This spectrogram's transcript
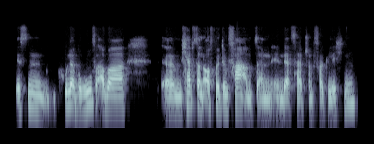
ist ein cooler Beruf, aber ähm, ich habe es dann oft mit dem Pfarramt dann in der Zeit schon verglichen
